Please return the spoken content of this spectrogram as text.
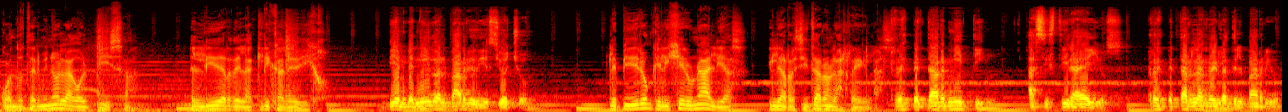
Cuando terminó la golpiza, el líder de la clica le dijo. Bienvenido al barrio 18. Le pidieron que eligiera un alias y le recitaron las reglas. Respetar meeting, asistir a ellos, respetar las reglas del barrio,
